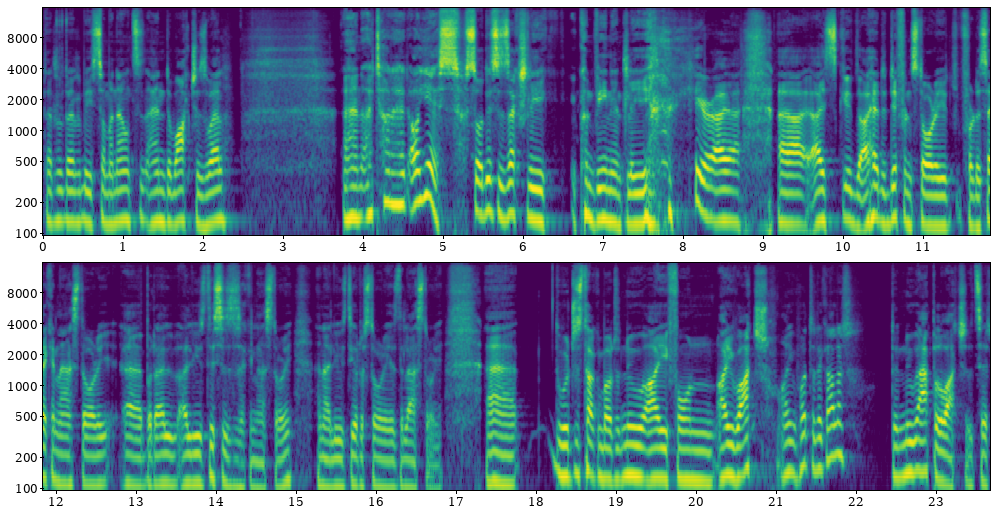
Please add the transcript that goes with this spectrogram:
that'll that'll be some announcements and the watch as well. And I thought I had oh yes, so this is actually conveniently here. I uh, uh, I I had a different story for the second last story, uh, but I'll I'll use this as the second last story, and I'll use the other story as the last story. Uh, we're just talking about a new iPhone, iWatch. I what do they call it? The new Apple Watch. That's it.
